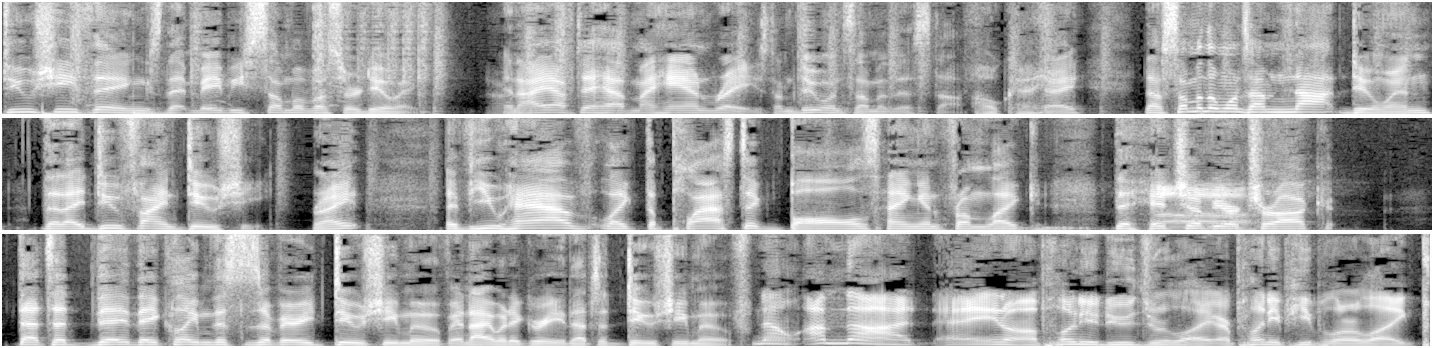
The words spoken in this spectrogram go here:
douchey things that maybe some of us are doing. And I have to have my hand raised. I'm doing some of this stuff. Okay. Okay. Now, some of the ones I'm not doing that I do find douchey, right? If you have like the plastic balls hanging from like the hitch of your Oh. truck, that's a they, they claim this is a very douchey move, and I would agree that's a douchey move. No, I'm not. Uh, You know, plenty of dudes are like, or plenty of people are like,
